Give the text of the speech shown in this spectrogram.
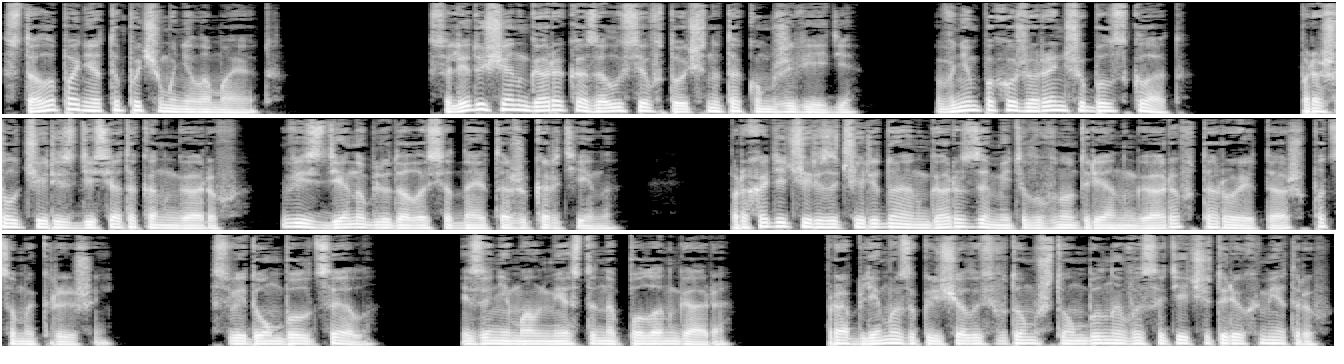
Стало понятно, почему не ломают. Следующий ангар оказался в точно таком же виде. В нем, похоже, раньше был склад. Прошел через десяток ангаров. Везде наблюдалась одна и та же картина. Проходя через очередной ангар, заметил внутри ангара второй этаж под самой крышей. С виду он был цел и занимал место на пол ангара. Проблема заключалась в том, что он был на высоте 4 метров,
